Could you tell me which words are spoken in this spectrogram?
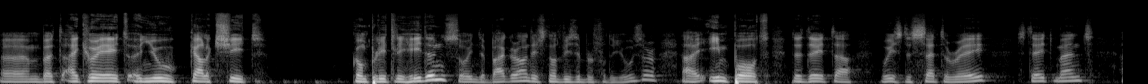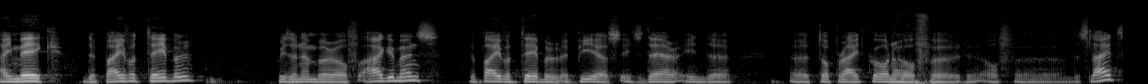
Um, but I create a new Calc sheet completely hidden, so in the background it's not visible for the user. I import the data with the set array statement. I make the pivot table with a number of arguments. The pivot table appears, it's there in the uh, top right corner of, uh, the, of uh, the slide.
